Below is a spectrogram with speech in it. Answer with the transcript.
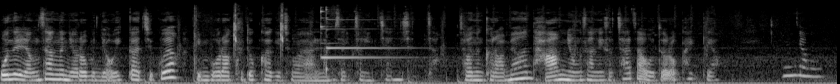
오늘 영상은 여러분 여기까지고요. 림보라 구독하기, 좋아요, 알람 설정 잊지 않으셨죠? 저는 그러면 다음 영상에서 찾아오도록 할게요. 안녕.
